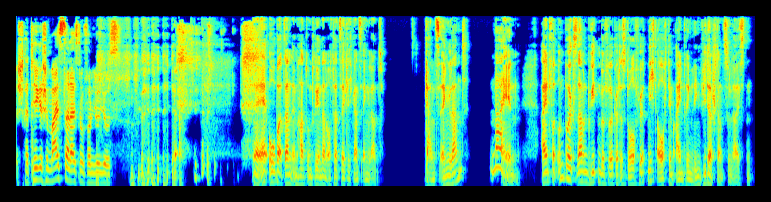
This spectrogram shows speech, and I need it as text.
strategische Meisterleistung von Julius. ja. ja, er erobert dann im Handumdrehen dann auch tatsächlich ganz England. Ganz England? Nein. Ein von unbeugsamen Briten bevölkertes Dorf hört nicht auf, dem Eindringling Widerstand zu leisten.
